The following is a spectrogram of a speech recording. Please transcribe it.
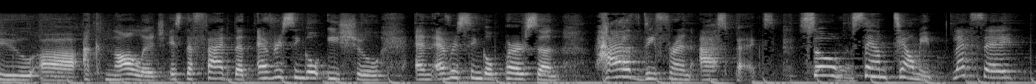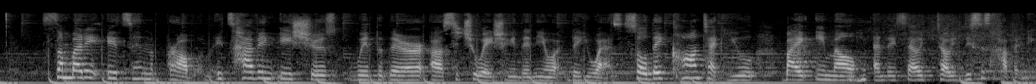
to uh, acknowledge, is the fact that every single issue and every single person have different aspects. So, yeah. Sam, tell me, let's say somebody is in a problem, it's having issues with their uh, situation in the, New, the US. So they contact you by email mm-hmm. and they say, tell you this is happening.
